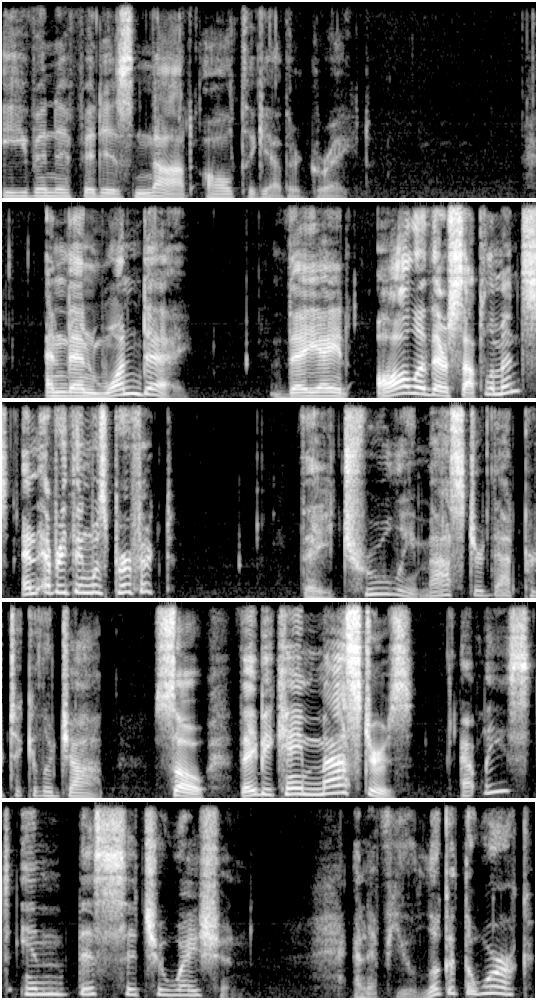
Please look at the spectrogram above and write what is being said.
even if it is not altogether great. And then one day, they ate all of their supplements and everything was perfect. They truly mastered that particular job. So they became masters, at least in this situation. And if you look at the work,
